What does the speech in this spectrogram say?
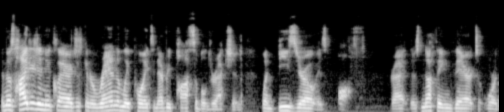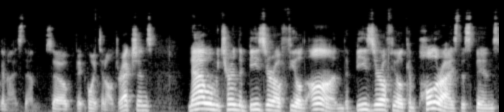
and those hydrogen nuclei are just going to randomly point in every possible direction when B0 is off, right? There's nothing there to organize them. So they point in all directions. Now when we turn the B0 field on, the B0 field can polarize the spins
